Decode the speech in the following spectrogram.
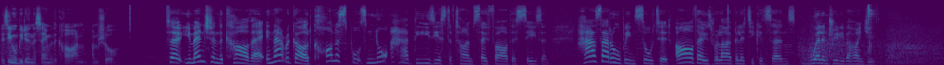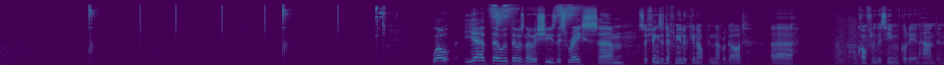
The team will be doing the same with the car, I'm, I'm sure. So you mentioned the car there. In that regard, Konnersport's not had the easiest of times so far this season. Has that all been sorted? Are those reliability concerns well and truly behind you? Well, yeah, there was, there was no issues this race, um, so things are definitely looking up in that regard. Uh, I'm confident the team have got it in hand, and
